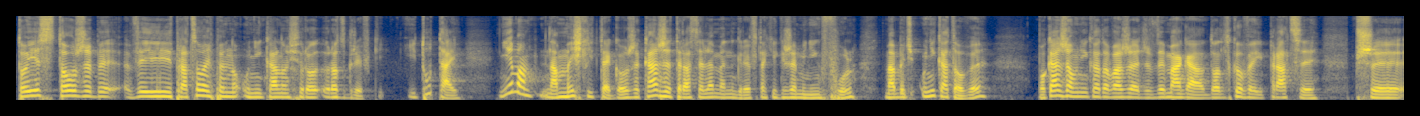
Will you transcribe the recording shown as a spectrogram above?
to jest to, żeby wypracować pewną unikalność rozgrywki. I tutaj nie mam na myśli tego, że każdy teraz element gry w takiej grze Meaningful ma być unikatowy, bo każda unikatowa rzecz wymaga dodatkowej pracy przy,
